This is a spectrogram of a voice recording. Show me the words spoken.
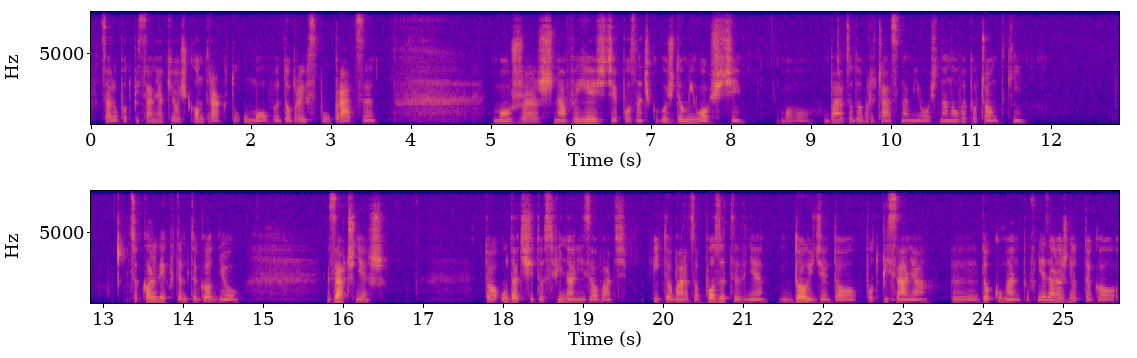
w celu podpisania jakiegoś kontraktu, umowy, dobrej współpracy. Możesz na wyjeździe poznać kogoś do miłości, bo bardzo dobry czas na miłość, na nowe początki. Cokolwiek w tym tygodniu zaczniesz, to uda Ci się to sfinalizować i to bardzo pozytywnie dojdzie do podpisania dokumentów, niezależnie od tego,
